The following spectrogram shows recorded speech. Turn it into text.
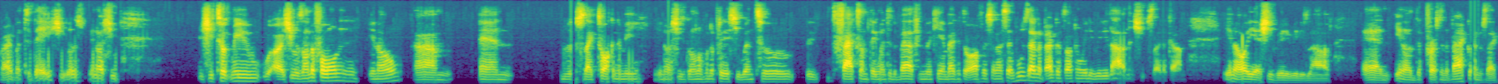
right? But today she was, you know, she she took me, uh, she was on the phone, you know, um, and was like talking to me. You know, she's going over the place. She went to the fax something, went to the bathroom, and came back into the office. And I said, "Who's that in the background talking really, really loud?" And she's like, um, "You know, oh yeah, she's really, really loud." And you know, the person in the background is like,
